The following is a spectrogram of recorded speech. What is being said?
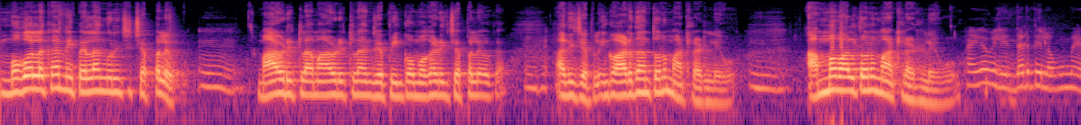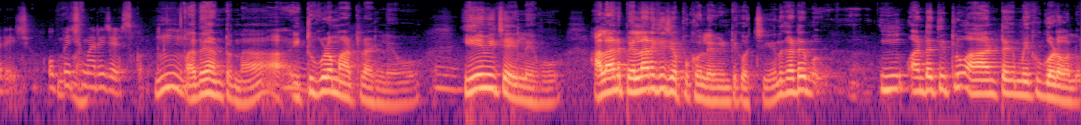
మొగోళ్ళక నీ పెళ్ళం గురించి చెప్పలేవు. మావిడిట్లా మావిడిట్లా అని చెప్పి ఇంకో మొగాడికి చెప్పలేవుగా. అది చెప్పలేవు ఇంకో ఆడదాంతోనూ మాట్లాడలేవు. అమ్మ వాళ్ళతోనూ మాట్లాడలేవు. పైగా వీళ్ళిద్దరిది లవ్ మ్యారేజ్. ఒప్పించి మరీ మ్మ్, అదే అంటున్నా. ఇటు కూడా మాట్లాడలేవు. ఏమీ చేయలేవు. అలానే పెళ్ళానికి చెప్పుకోలేవు ఇంటికి వచ్చి ఎందుకంటే అంటే తిట్లు ఆ అంటే మీకు గొడవలు.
